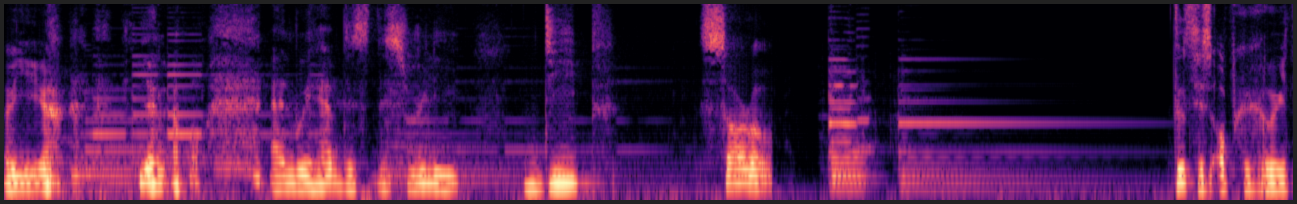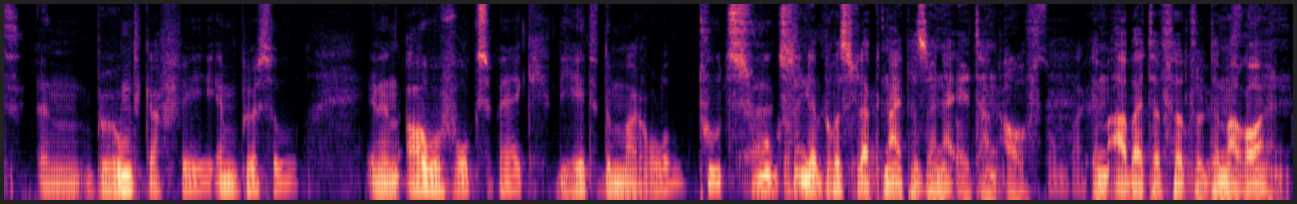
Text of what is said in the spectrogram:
a year, you know, and we have this this really deep sorrow. Toets is opgegroeid in een beroemd café in Brussel, in een oude Volkswijk, die heette de Marollen. Toets wuchs in der Brüsseler Kneipe seiner Eltern auf, im Arbeiterviertel de Marollen.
